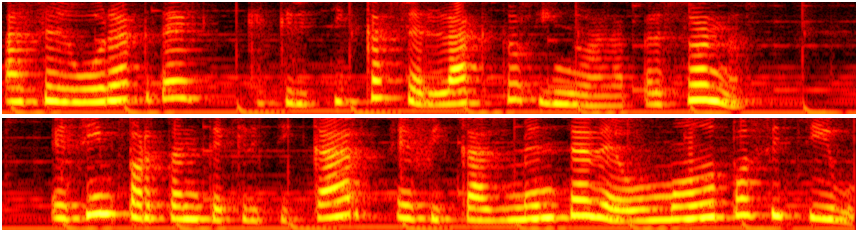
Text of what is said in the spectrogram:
asegúrate que criticas el acto y no a la persona. Es importante criticar eficazmente de un modo positivo.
